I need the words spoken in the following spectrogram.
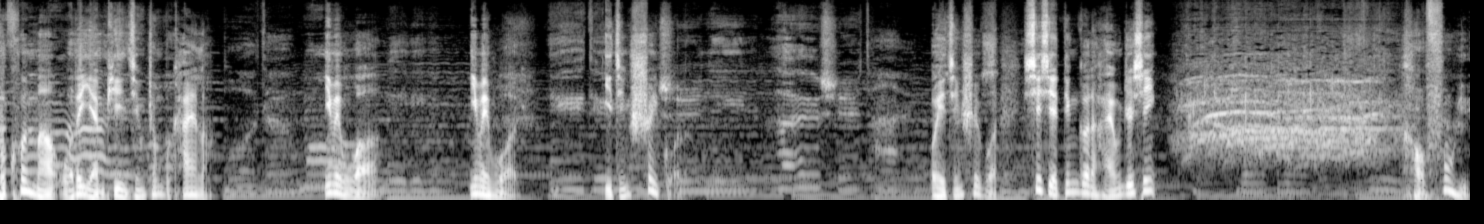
不困吗？我的眼皮已经睁不开了，因为我，因为我已经睡过了，我已经睡过。谢谢丁哥的海洋之心。好富裕，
